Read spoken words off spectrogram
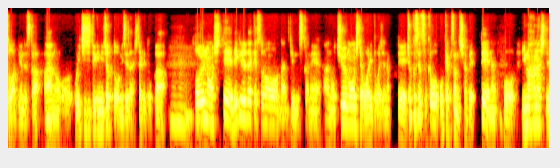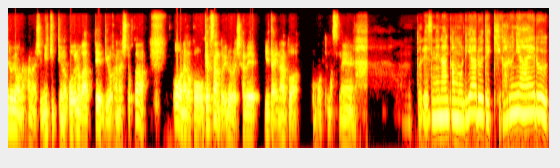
トアっていうんですか、うんあの、こう一時的にちょっとお店出したりとか、うん。そういうのをして、できるだけその、なんていうんですかね、あの、注文して終わりとかじゃなくて、直接こう、お客さんと喋って、なんかこう、今話してるような話、ミキっていうのはこういうのがあってっていう話とかを、なんかこう、お客さんといろいろ喋りたいなとは思ってますね。本当ですね。なんかもうリアルで気軽に会える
